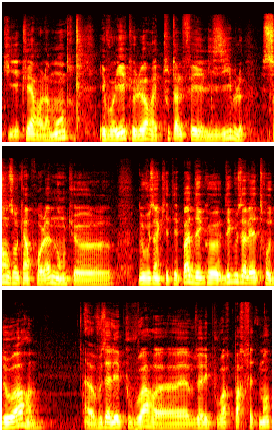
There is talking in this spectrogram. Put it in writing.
qui éclaire la montre. Et vous voyez que l'heure est tout à fait lisible, sans aucun problème. Donc ne vous inquiétez pas, dès que, vous allez être dehors, vous, allez pouvoir, parfaitement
